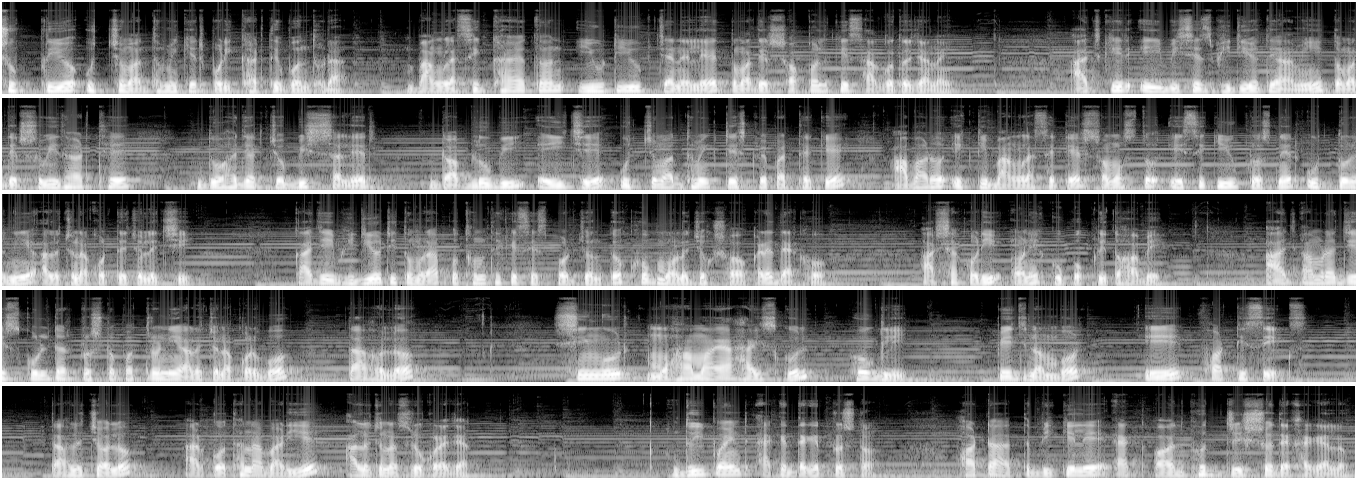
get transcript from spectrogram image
সুপ্রিয় উচ্চ মাধ্যমিকের পরীক্ষার্থী বন্ধুরা, বাংলা শিক্ষায়তন ইউটিউব চ্যানেলে তোমাদের সকলকে স্বাগত জানাই। আজকের এই বিশেষ ভিডিওতে আমি তোমাদের সুবিধার্থে দু হাজার চব্বিশ সালের ডব্লিউবিএইচে উচ্চ মাধ্যমিক টেস্ট পেপার থেকে আবারও একটি বাংলা সেটের সমস্ত এসিকিউ প্রশ্নের উত্তর নিয়ে আলোচনা করতে চলেছি। কাজেই ভিডিওটি তোমরা প্রথম থেকে শেষ পর্যন্ত খুব মনোযোগ সহকারে দেখো। আশা করি অনেক উপকৃত হবে। আজ আমরা যে স্কুলটার প্রশ্নপত্র নিয়ে আলোচনা করব, তা হল Singur Mahamaya high school, Hooghly. Page number A forty six তাহলে চলো আর কথা না বাড়িয়ে আলোচনা শুরু করা যাক। দুই পয়েন্ট একের দাগের প্রশ্ন। হঠাৎ বিকেলে এক অদ্ভুত দৃশ্য দেখা গেল।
